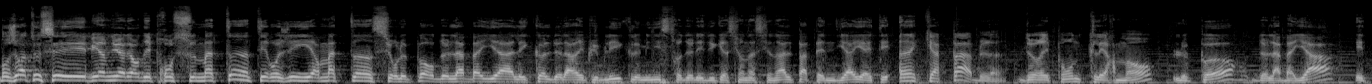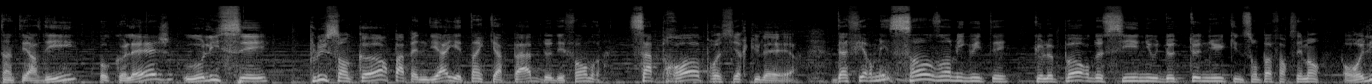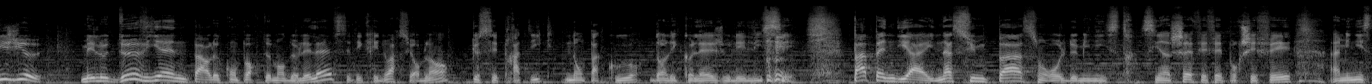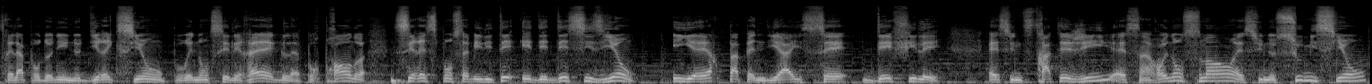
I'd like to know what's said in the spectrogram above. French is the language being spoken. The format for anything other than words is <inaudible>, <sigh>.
Bonjour à tous et bienvenue à l'heure des pros. Ce matin, interrogé hier matin sur le port de l'Abaya à l'école de la République, le ministre de l'Éducation nationale, Papendiaï, a été incapable de répondre clairement. Le port de l'Abaya est interdit au collège ou au lycée. Plus encore, Papendiaï est incapable de défendre sa propre circulaire, d'affirmer sans ambiguïté que le port de signes ou de tenues qui ne sont pas forcément religieux, mais le deviennent par le comportement de l'élève, c'est écrit noir sur blanc, que ces pratiques n'ont pas cours dans les collèges ou les lycées. <laughs> Papendiaï n'assume pas son rôle de ministre. Si un chef est fait pour chefer, un ministre est là pour donner une direction, pour énoncer les règles, pour prendre ses responsabilités et des décisions. Hier, Papendiaï s'est défilé. Est-ce une stratégie? Est-ce un renoncement? Est-ce une soumission?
